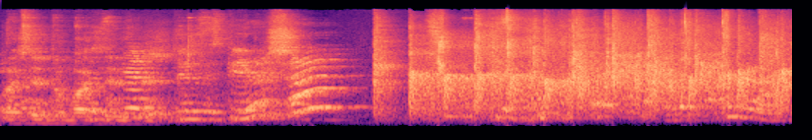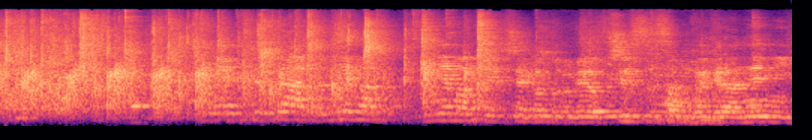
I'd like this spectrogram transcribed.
Właśnie to właśnie To jest pierwsze? Nie, ma, nie ma pierwszego, drugiego, wszyscy są wygranymi.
